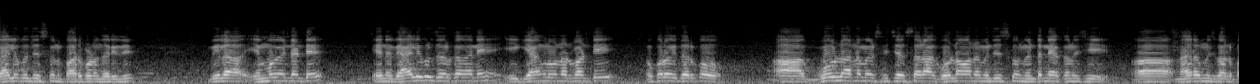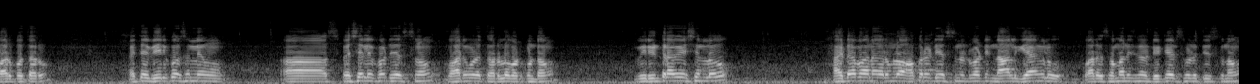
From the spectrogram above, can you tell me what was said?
వాల్యుబుల్ తీసుకుని పారిపోవడం జరిగింది. వీళ్ళ ఎంఓ ఏంటంటే ఏదైనా వాల్యుబుల్ దొరకగానే ఈ గ్యాంగ్లో ఉన్నటువంటి ఒకరో ఇద్దరికో ఆ గోల్డ్ ఆర్నమెంట్స్ ఇచ్చేస్తారు. ఆ గోల్డ్ ఆర్నమెంట్ తీసుకొని వెంటనే అక్కడ నుంచి నగరం నుంచి వాళ్ళు పారిపోతారు. అయితే వీరి కోసం మేము స్పెషల్ ఎఫర్ట్ చేస్తున్నాం. వారిని కూడా త్వరలో పట్టుకుంటాం. వీరి ఇంట్రాగేషన్లో హైదరాబాద్ నగరంలో ఆపరేట్ చేస్తున్నటువంటి నాలుగు గ్యాంగులు వారికి సంబంధించిన డీటెయిల్స్ కూడా తీసుకున్నాం.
